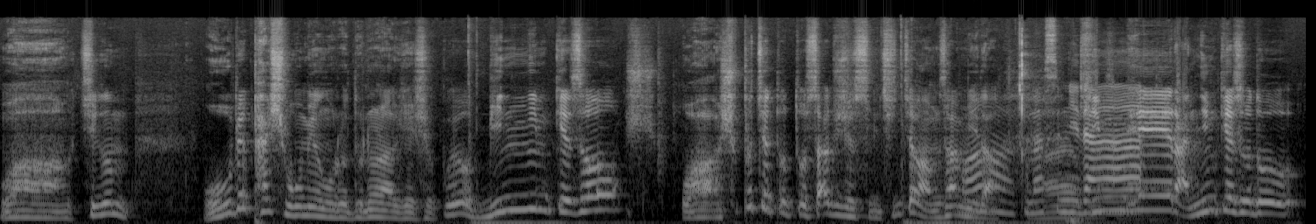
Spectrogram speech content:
와 지금 585명으로 늘어나 계셨고요. 민님께서 슈- 와 슈퍼챗도 또 싸주셨으면 진짜 감사합니다. 와, 고맙습니다. 김혜란님께서도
